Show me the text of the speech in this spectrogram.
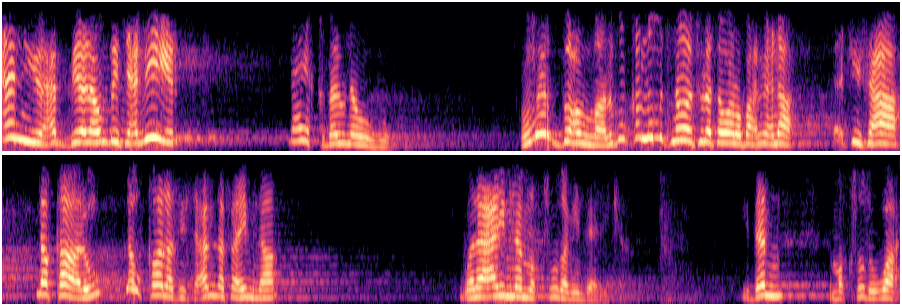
أن يعبر لهم بتعبير لا يقبلونه هم يردوا على الله. لو قال لهم اثنين وثلاثة وربع بمعنى تسعة. لقالوا لو قال تسعا لفهمنا ولا علمنا المقصود من ذلك. إذا المقصود هو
